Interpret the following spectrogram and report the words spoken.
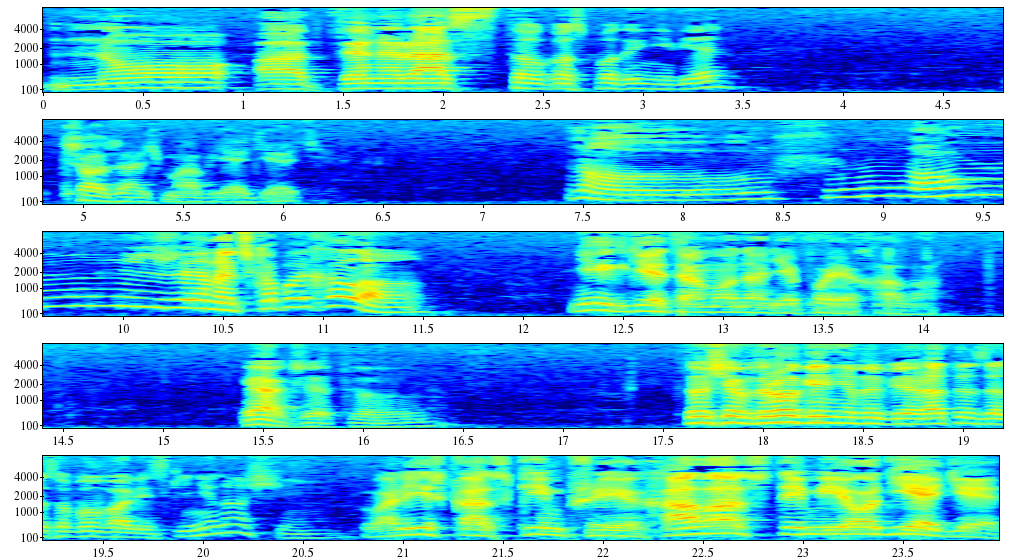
no, a ten raz to gospodyni wie? Co zaś ma wiedzieć? No, no, że Janeczka pojechała. Nigdzie tam ona nie pojechała. Jakże to? Kto się w drogę nie wybiera, ten ze sobą walizki nie nosi. Walizka z kim przyjechała, z tym i odjedzie.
